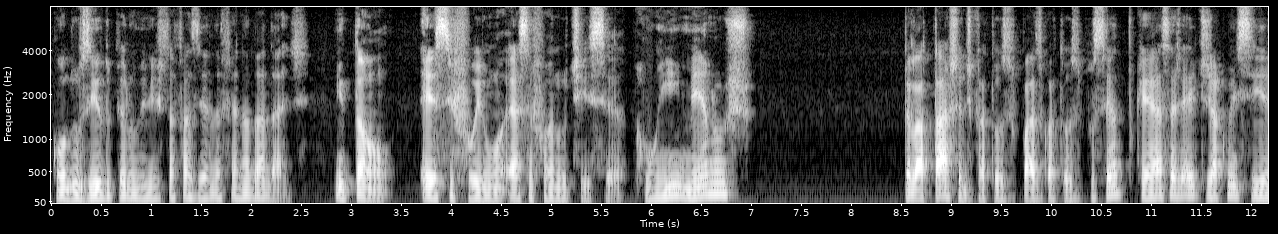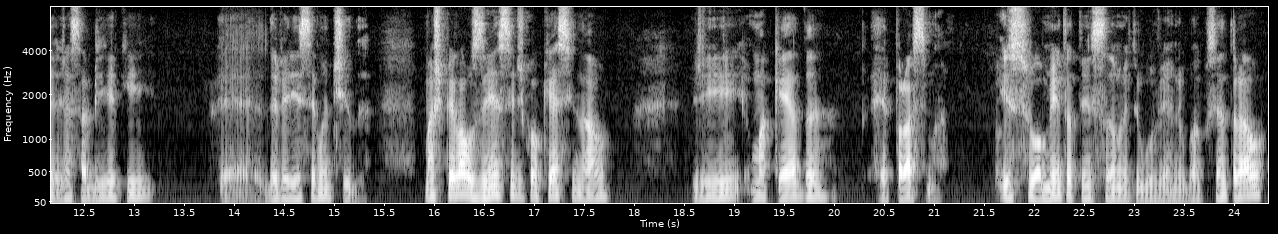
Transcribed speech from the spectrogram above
conduzido pelo ministro da Fazenda, Fernando Haddad. Então, esse foi essa foi uma notícia ruim, menos pela taxa de 14, quase 14%, porque essa a gente já conhecia, já sabia que é, deveria ser mantida, mas pela ausência de qualquer sinal de uma queda é, próxima. Isso aumenta a tensão entre o governo e o Banco Central,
